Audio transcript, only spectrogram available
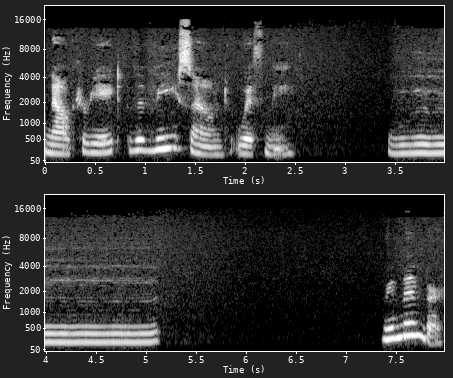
Now create the V sound with me. Remember,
